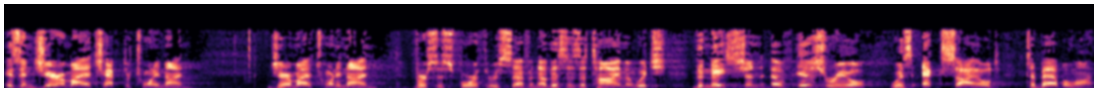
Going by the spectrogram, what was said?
is in Jeremiah chapter 29. Jeremiah 29, verses 4 through 7. Now, this is a time in which the nation of Israel was exiled to Babylon,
